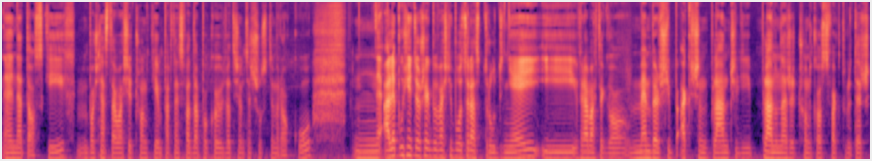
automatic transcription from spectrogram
e, natowskich. Bośnia Stała się członkiem Partnerstwa dla Pokoju w 2006 roku, mm, ale później to już jakby właśnie było coraz trudniej i w ramach tego Membership Action Plan, czyli planu na rzecz członkostwa, który też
